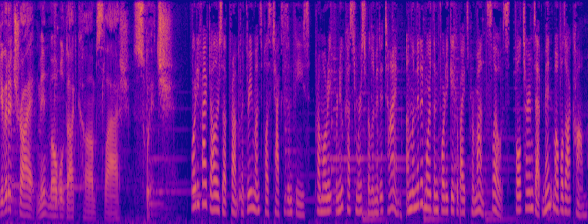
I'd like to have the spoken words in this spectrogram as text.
Give it a try at mintmobile.com slash switch. $45 upfront for three months plus taxes and fees. Promo rate for new customers for limited time. Unlimited more than 40 gigabytes per month. Slows. Full terms at mintmobile.com.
